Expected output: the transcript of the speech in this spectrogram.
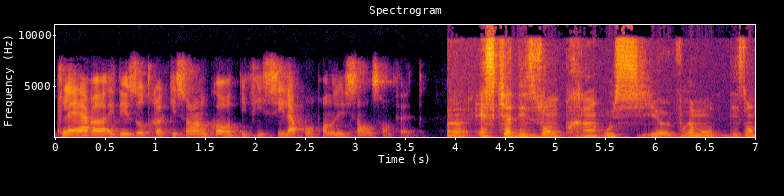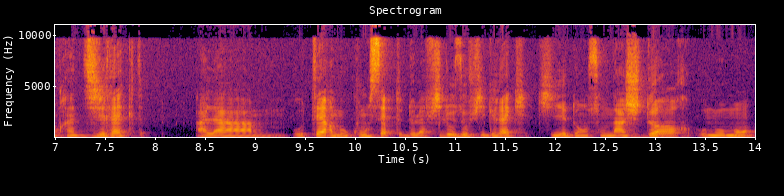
clairs et des autres qui sont encore difficiles à comprendre les sens en fait. Euh, est-ce qu'il y a des emprunts aussi, euh, vraiment des emprunts directs à la, au terme, au concept de la philosophie grecque qui est dans son âge d'or au moment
